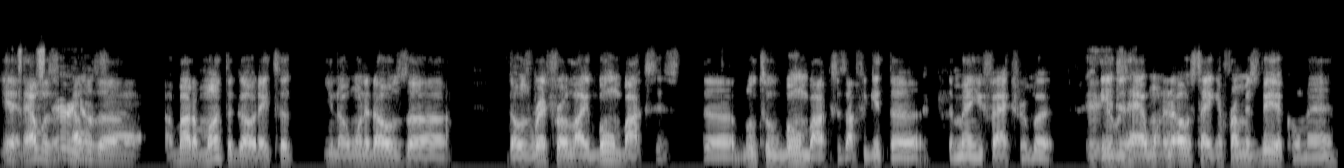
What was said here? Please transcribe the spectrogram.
Yeah, that was stereo. that was uh about a month ago. They took, you know, one of those uh those retro like boom boxes, the Bluetooth boom boxes. I forget the the manufacturer, but it, he it just had one of those taken from his vehicle, man.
